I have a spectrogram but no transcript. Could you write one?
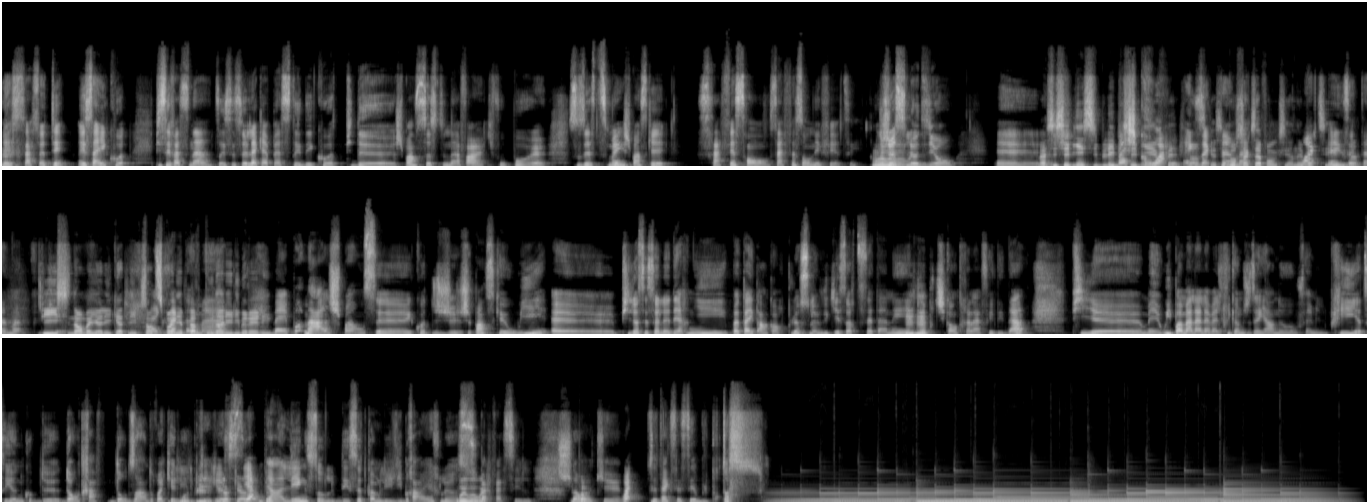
Là, ça se tait et ça écoute. Puis c'est fascinant, tu sais, c'est ça, la capacité d'écoute. Puis de, je pense que ça, c'est une affaire qu'il ne faut pas euh, sous-estimer. Je pense que ça fait son, ça fait son effet, tu sais. Juste l'audio, euh, ben, si c'est bien ciblé ben, c'est bien fait, je pense que c'est pour ça que ça fonctionne, effectivement. exactement. Puis sinon, ben, il y a les quatre livres qui sont disponibles partout dans les librairies? Ben, pas mal, je pense. Euh, écoute, je, je, pense que oui. Euh, puis là, c'est ça, le dernier, peut-être encore plus, là, vu qu'il est sorti cette année, mm Capucci contre la fée des dents. Puis, mais oui, pas mal à la Valkyrie, comme je disais, il y en a au Famille Prix. Il y a une couple d'autres endroits que les librairies officielles. Puis en ligne sur des sites comme les libraires, là, super facile. Donc, ouais c'est accessible pour tous.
